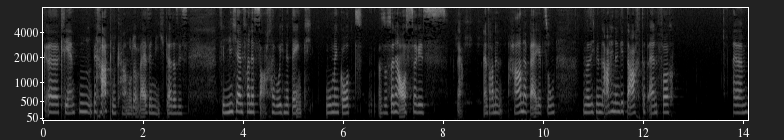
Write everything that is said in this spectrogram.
äh, Klienten beraten kann oder weiß ich nicht. Das ist für mich einfach eine Sache, wo ich mir denke, oh mein Gott, also so eine Aussage ist ja, einfach an den Haaren herbeigezogen. Und was ich mir im Nachhinein gedacht habe, einfach, ähm,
